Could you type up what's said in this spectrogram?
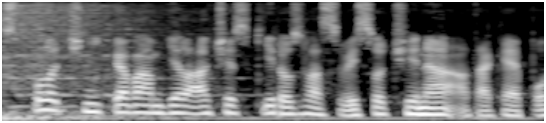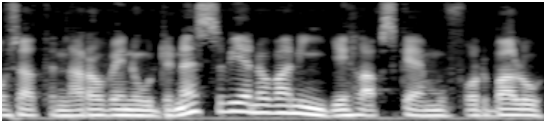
Společníka vám dělá Český rozhlas Vysočina a také pořad na rovinu dnes věnovaný jihlavskému fotbalu.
